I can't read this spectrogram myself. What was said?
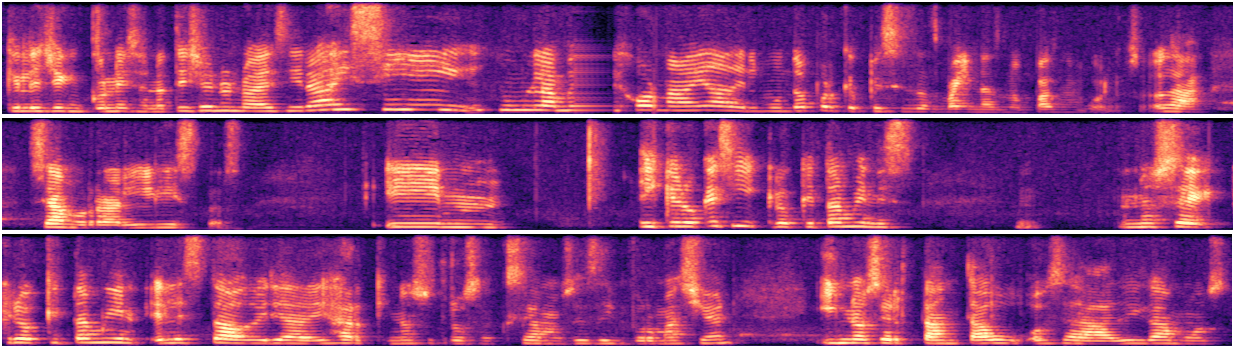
que le lleguen con esa noticia, uno va a decir, ay, sí, la mejor Navidad del mundo, porque pues esas vainas no pasan buenos. O sea, seamos realistas. Y, y creo que sí, creo que también es, no sé, creo que también el Estado debería dejar que nosotros accedamos a esa información y no ser tan tabú. O sea, digamos,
